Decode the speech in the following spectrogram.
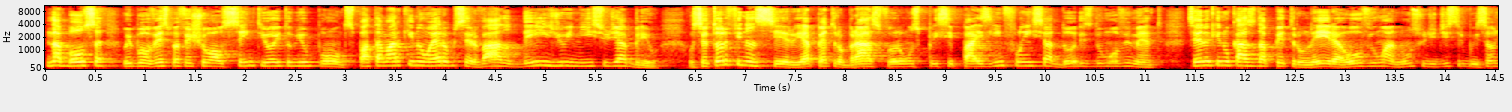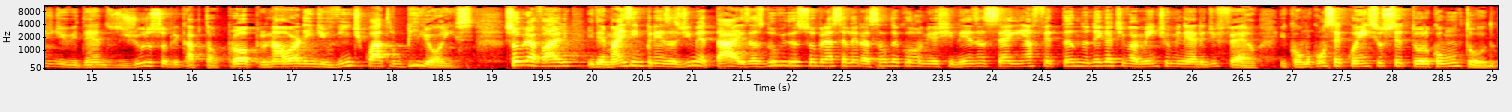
Na bolsa, o Ibovespa fechou aos 108 mil pontos, patamar que não era observado desde o início de abril. O setor financeiro e a Petrobras foram os principais influenciadores do movimento, sendo que no caso da petroleira houve um anúncio de distribuição de dividendos de juros sobre capital próprio na ordem de 24 bilhões. Sobre a Vale e demais empresas de metais, as dúvidas sobre a aceleração da economia chinesa seguem afetando negativamente o minério de ferro e, como consequência, o setor como um todo.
